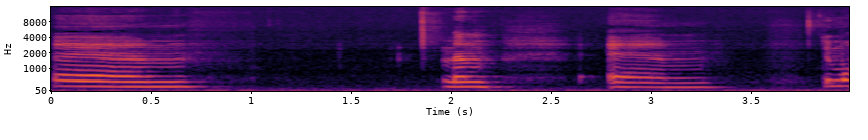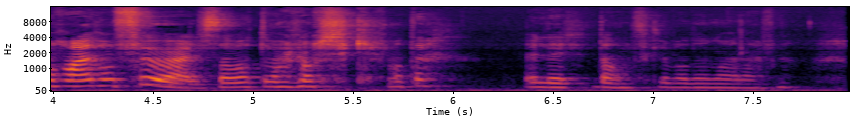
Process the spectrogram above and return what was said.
Um, men um, du må ha en sånn følelse av at du er norsk. på en måte. Eller dansk, eller hva det nå er for noe.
